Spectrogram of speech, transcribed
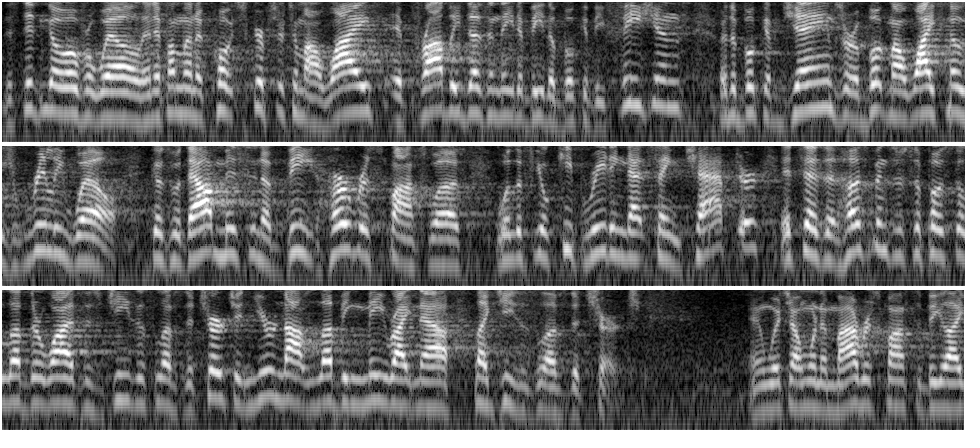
This didn't go over well, and if I'm going to quote scripture to my wife, it probably doesn't need to be the book of Ephesians or the book of James or a book my wife knows really well. Because without missing a beat, her response was, Well, if you'll keep reading that same chapter, it says that husbands are supposed to love their wives as Jesus loves the church, and you're not loving me right now like Jesus loves the church. In which I wanted my response to be like,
